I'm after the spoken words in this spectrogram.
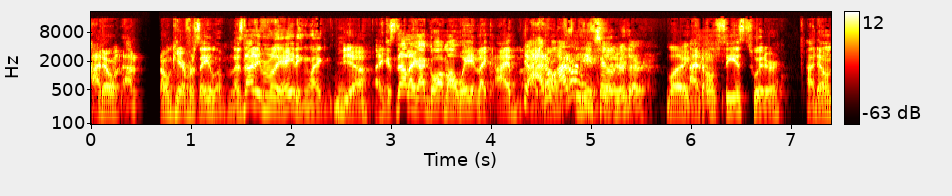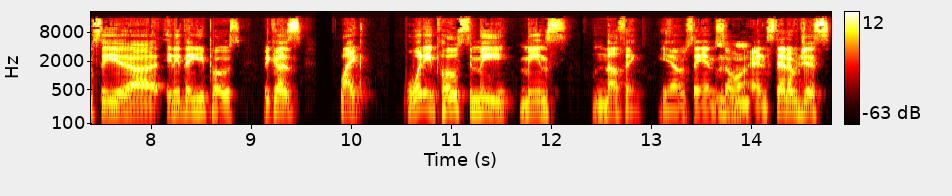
I don't I don't care for Salem. That's not even really hating. Like Yeah. like it's not like I go out my way. Like I Yeah, I don't I don't hate Taylor Twitter. either. Like I don't see his Twitter. I don't see uh, anything he posts because like what he posts to me means nothing. You know what I'm saying? So Mhm. instead of just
